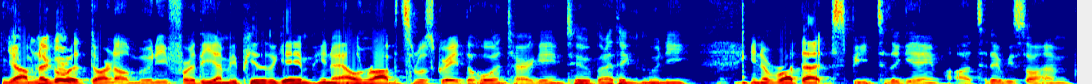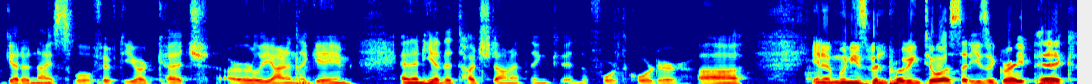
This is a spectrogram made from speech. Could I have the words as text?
Yeah, I'm gonna go with Darnell Mooney for the MVP of the game. You know, Allen Robinson was great the whole entire game too, but I think Mooney, you know, brought that speed to the game. Uh, today we saw him get a nice little 50 yard catch early on in the game, and then he had the touchdown I think in the fourth quarter. Uh, you know, Mooney's been proving to us that he's a great pick.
